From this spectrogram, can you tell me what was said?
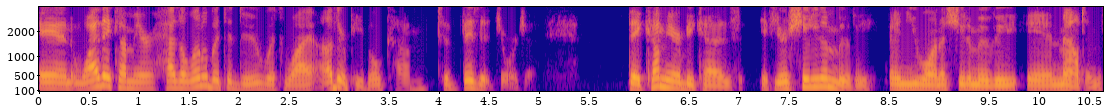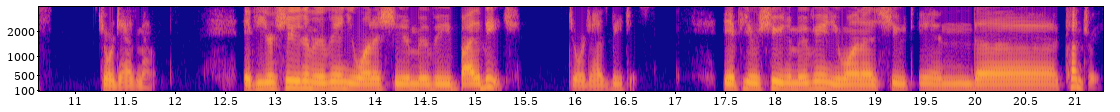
And why they come here has a little bit to do with why other people come to visit Georgia. They come here because if you're shooting a movie and you want to shoot a movie in mountains, Georgia has mountains. If you're shooting a movie and you want to shoot a movie by the beach, Georgia has beaches. If you're shooting a movie and you want to shoot in the country,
